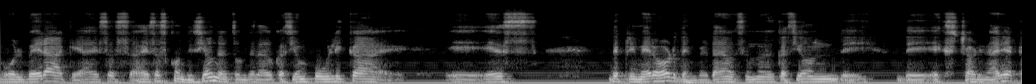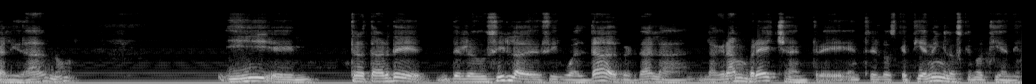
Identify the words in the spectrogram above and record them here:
volver a, a, esas, a esas condiciones donde la educación pública es de primer orden, ¿verdad? Es una educación de, de extraordinaria calidad, ¿no? Y eh, tratar de, de, reducir la desigualdad, ¿verdad? La, la, gran brecha entre, entre los que tienen y los que no tienen.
